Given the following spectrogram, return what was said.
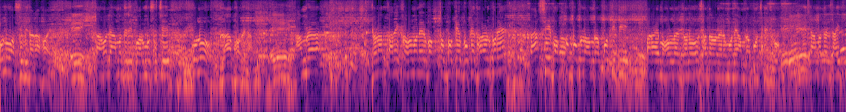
কোনো অসুবিধা না হয় তাহলে আমাদের এই কর্মসূচির কোনো লাভ হবে না। আমরা জনাব তারেক রহমানের বক্তব্যকে বুকে ধারণ করে তার সেই বক্তব্যগুলো আমরা প্রতিটি পাড়ায় মহল্লায় জনসাধারণের মনে আমরা পৌঁছে দেব। এটা আমাদের দায়িত্ব।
